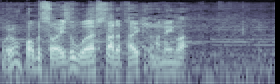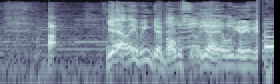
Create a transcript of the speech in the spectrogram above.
Well, Bulbasaur is the worst side of Pokemon. I mean, like, uh, yeah, we can get Bulbasaur. Yeah, we'll get him.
